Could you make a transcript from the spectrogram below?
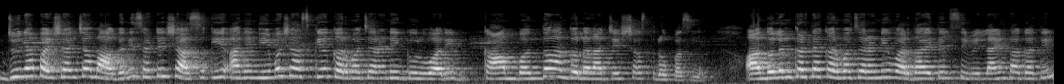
जुन्या पैशांच्या मागणीसाठी शासकीय आणि निमशासकीय कर्मचाऱ्यांनी गुरुवारी काम बंद आंदोलनाचे शस्त्र उपसले. आंदोलनकर्त्या कर्मचाऱ्यांनी वर्धा येथील सिव्हिल लाईन भागातील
